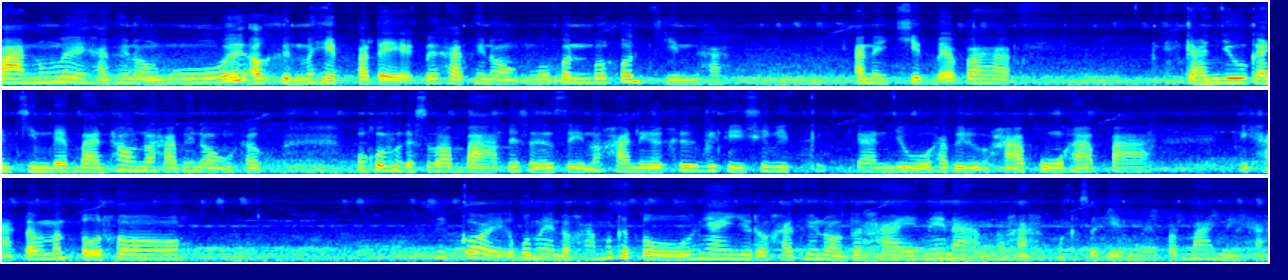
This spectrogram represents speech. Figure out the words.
วานลงเลยค่ะพี่น้องโอ้ยเอาขึ้นมาเห็ดปลาแดกเด้วยค่ะ พี่น้องบ่คนบ่คนกินค่ะ อันนี้คิดแบบว่า การอยู่การกินแบบบ้านเฮาเนาะค่ะพี่น้องค่ะบางคนเพิ่นก็สิว่าบาปจังซั่นจังซี่เนาะค่ะนี่ก็คือวิถีชีวิตการอยู่ค่ะพี่น้องหาปูหาปลานี่ค่ะ แต่ว่ามันโตทอนี่ก้อยก็บ่แม่นดอกค่ะมันก็โตใหญ่อยู่ดอกค่ะ พี่น้องตะไทยในน้ำเนาะค่ะ มันก็จะเห็นแบบประมาณนี้ค่ะ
